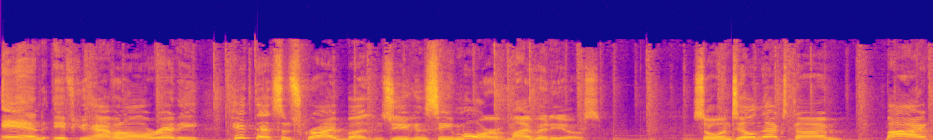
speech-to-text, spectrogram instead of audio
and if you haven't already, hit that subscribe button so you can see more of my videos. So until next time, bye!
